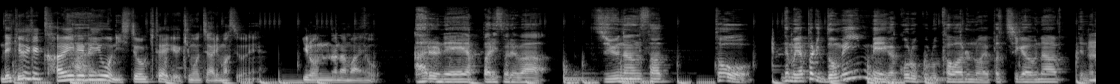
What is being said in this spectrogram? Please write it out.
できるだけ変えれるようにしておきたいという気持ちありますよね。い、ろんな名前を。あるね、やっぱりそれは。柔軟さと、でもやっぱりドメイン名がコロコロ変わるのはやっぱ違うなってなっ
